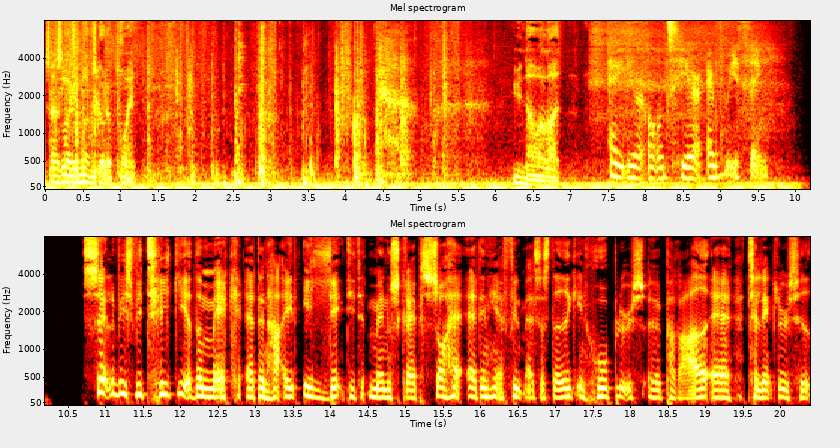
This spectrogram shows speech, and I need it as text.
Sounds like your mom's got a point. You know a lot. Eight-year-olds hear everything. Selv hvis vi tilgiver The Mac, at den har et elendigt manuskript, så er den her film altså stadig en håbløs øh, parade af talentløshed.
